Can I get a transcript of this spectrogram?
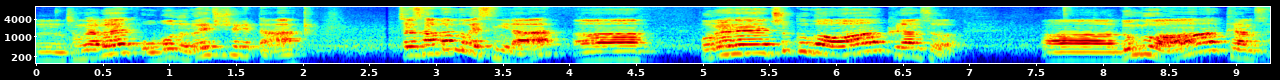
음, 정답은 5번으로 해주셔야겠다. 자, 4번 보겠습니다. 어, 보면은 축구공 그람수, 어, 농구공 그람수,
